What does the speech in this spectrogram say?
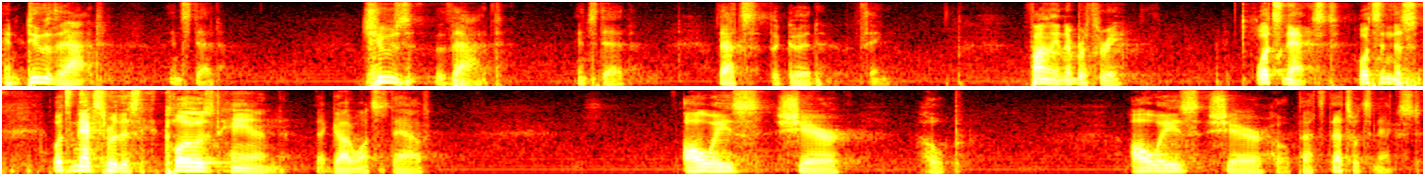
And do that instead. Choose that instead. That's the good thing. Finally, number three. What's next? What's in this? What's next for this closed hand that God wants us to have? Always share hope. Always share hope. That's, that's what's next.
